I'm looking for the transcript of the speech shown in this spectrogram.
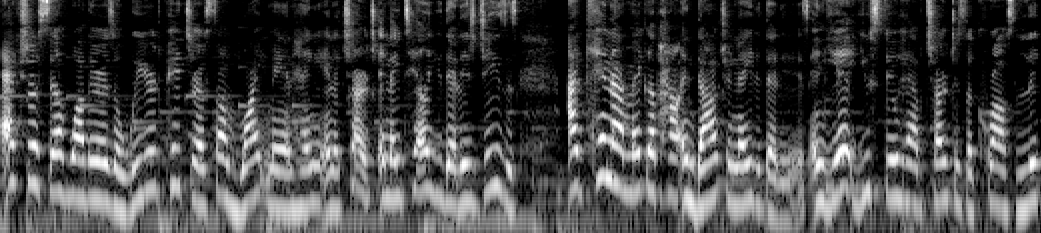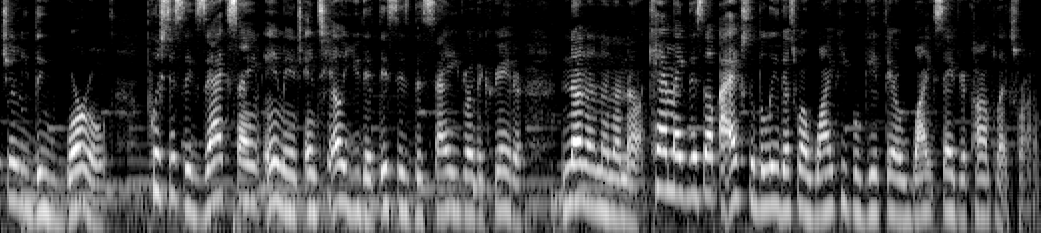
Ask yourself why there is a weird picture of some white man hanging in a church and they tell you that it's Jesus. I cannot make up how indoctrinated that is. And yet you still have churches across literally the world push this exact same image and tell you that this is the savior the creator. No, no, no, no, no. Can't make this up. I actually believe that's where white people get their white savior complex from.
